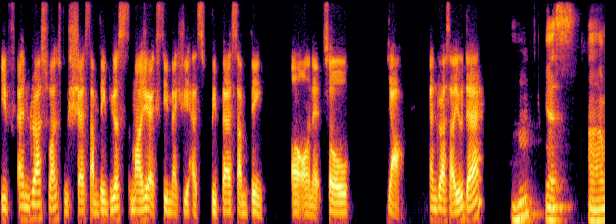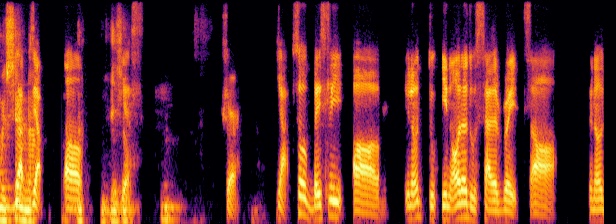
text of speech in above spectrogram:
if Andras wants to share something because MarginX team actually has prepared something uh, on it. So yeah, Andras, are you there? Mm-hmm. Yes, uh, we share yep. Yep. Uh, yes. Sure. Yeah. So basically, uh, you know, to in order to celebrate, uh, you know,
